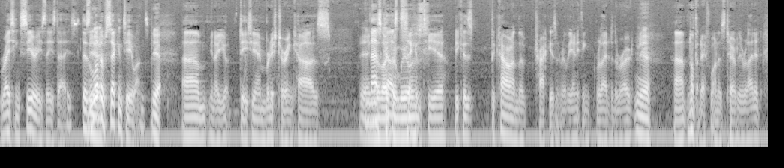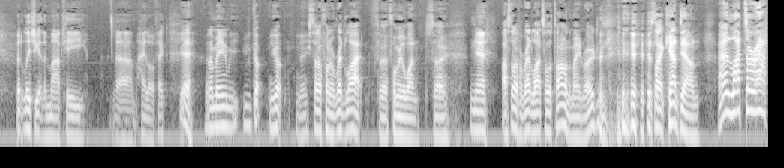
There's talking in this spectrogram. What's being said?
racing series these days. There's a lot of second tier ones. Yeah. Um, you know, you got DTM, British Touring Cars. Yeah, NASCAR's second tier because the car on the track isn't really anything related to the road. Yeah. Um, not that F1 is terribly related, but at least you get the marquee um, halo effect. Yeah, and I mean, you've got you got you know you start off on a red light for Formula One, so Yeah, I start off at red lights all the time on the main road. and it's like a countdown, and lights are out.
